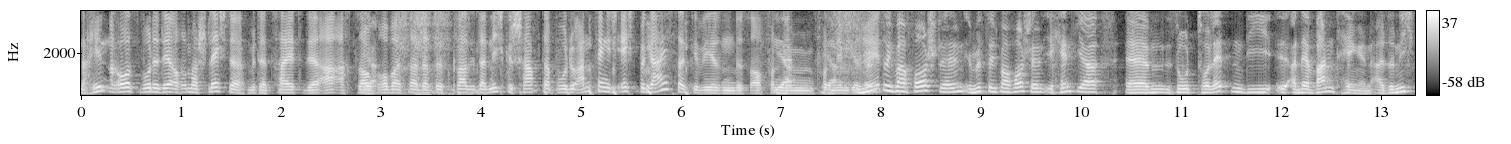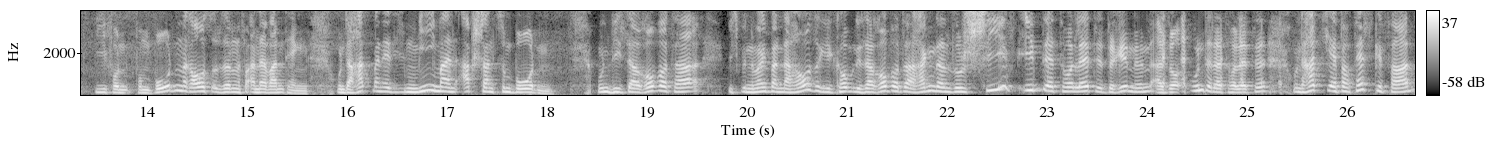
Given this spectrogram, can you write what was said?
nach hinten raus wurde der auch immer schlechter mit der Zeit, der A8 Saugroboter, dass er es quasi dann nicht geschafft hat, wo du anfänglich echt begeistert gewesen bist, auch von dem, von ja. dem Ihr müsst Gerät. euch mal vorstellen, ihr müsst euch mal vorstellen, ihr kennt ja ähm, so Toiletten, die äh, an der Wand hängen. Also nicht die von, vom Boden raus, sondern an der Wand hängen. Und da hat man ja diesen minimalen Abstand zum Boden. Und dieser Roboter, ich bin manchmal nach Hause gekommen, und dieser Roboter hang dann so schief in der Toilette drinnen, also unter der Toilette, und hat sich einfach festgefahren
